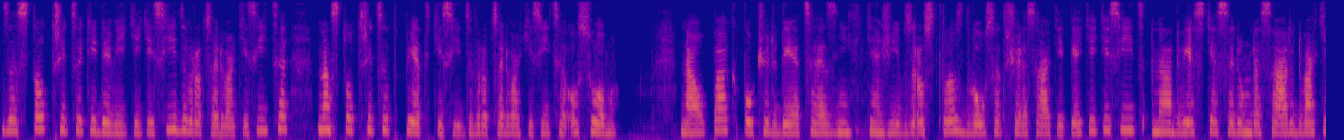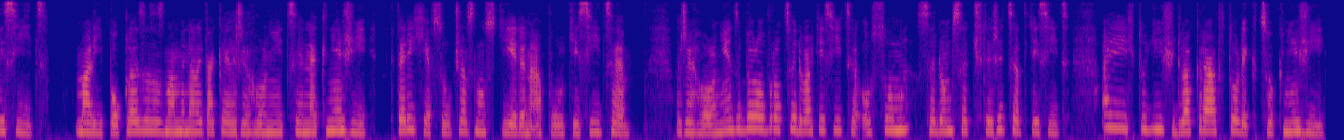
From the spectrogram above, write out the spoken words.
ze 139 tisíc v roce 2000 na 135 tisíc v roce 2008. Naopak počet diecézních kněží vzrostl z 265 tisíc na 272 tisíc. Malý pokles zaznamenali také řeholníci nekněží, kterých je v současnosti 1,5 tisíce. Řeholnic bylo v roce 2008 740 tisíc a je jich tudíž dvakrát tolik, co kněží.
